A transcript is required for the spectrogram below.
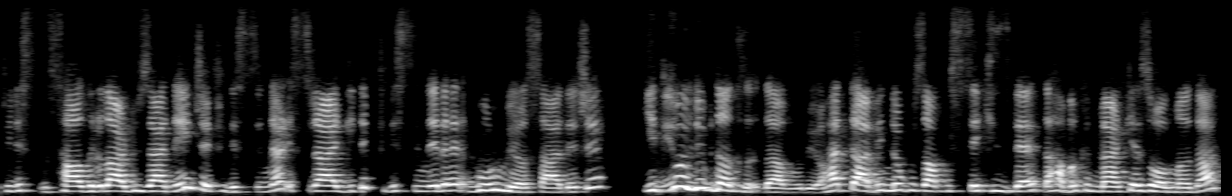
Filistin saldırılar düzenleyince Filistinler İsrail gidip Filistinlere vurmuyor sadece gidiyor Lübnan'da vuruyor. Hatta 1968'de daha bakın merkez olmadan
